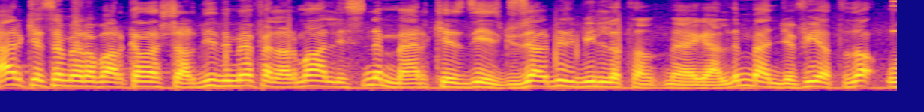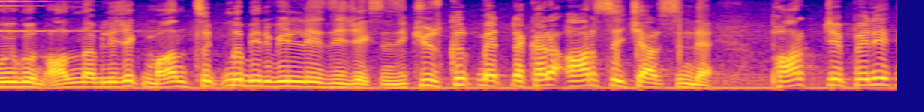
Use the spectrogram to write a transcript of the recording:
Herkese merhaba arkadaşlar. Didim Efeler Mahallesi'nde merkezdeyiz. Güzel bir villa tanıtmaya geldim. Bence fiyatı da uygun. Alınabilecek mantıklı bir villa izleyeceksiniz. 240 metrekare arsa içerisinde. Park cepheli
